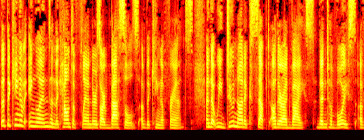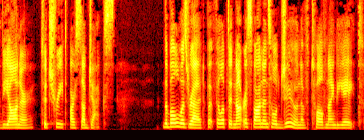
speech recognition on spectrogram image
that the king of England and the count of Flanders are vassals of the king of France, and that we do not accept other advice than to voice of the honor to treat our subjects. The bull was read, but Philip did not respond until June of 1298,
